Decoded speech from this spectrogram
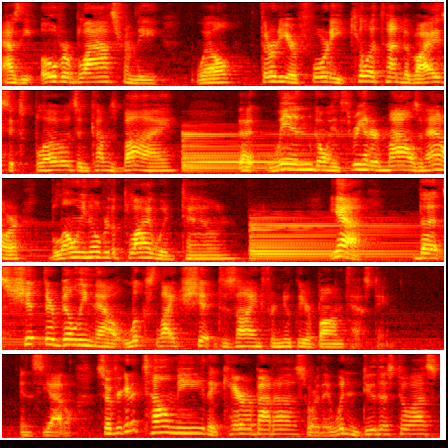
as the overblast from the, well, 30 or 40 kiloton device explodes and comes by that wind going 300 miles an hour blowing over the plywood town. Yeah, the shit they're building now looks like shit designed for nuclear bomb testing in Seattle. So if you're going to tell me they care about us or they wouldn't do this to us,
